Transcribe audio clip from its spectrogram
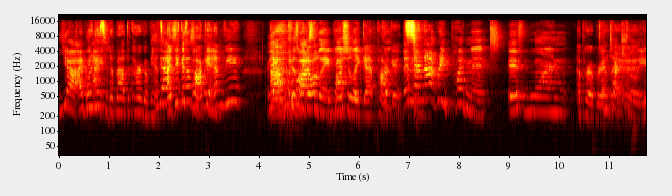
yeah, I what I, is it about the cargo pants? I think it's pocket envy. yeah, because possibly, we don't possibly. usually get pockets And they're not repugnant if worn appropriately. contextually. Yeah,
